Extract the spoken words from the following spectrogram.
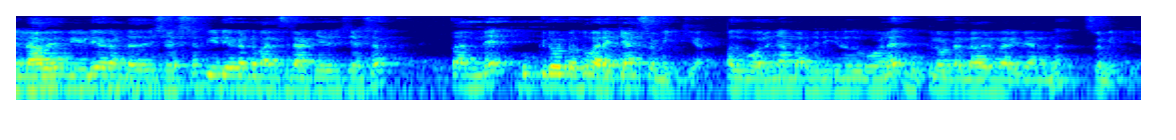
എല്ലാവരും വീഡിയോ കണ്ടതിന് ശേഷം വീഡിയോ കണ്ട് മനസ്സിലാക്കിയതിന് ശേഷം തന്നെ ബുക്കിലോട്ടൊന്ന് വരയ്ക്കാൻ ശ്രമിക്കുക. അതുപോലെ ഞാൻ പറഞ്ഞിരിക്കുന്നത് പോലെ ബുക്കിലോട്ട് എല്ലാവരും വരയ്ക്കാനൊന്ന് ശ്രമിക്കുക.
